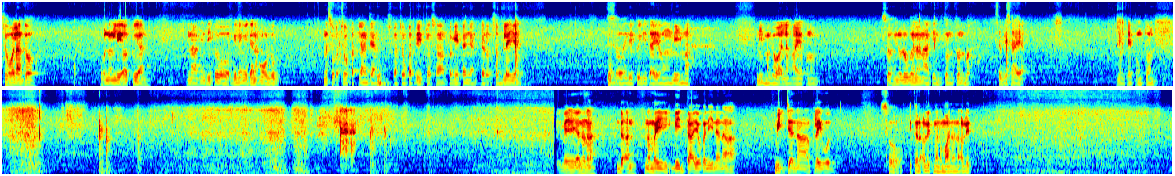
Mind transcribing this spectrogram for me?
so wala to unang layout ko yan na hindi ko ginamitan ng hulog nasukat-sukat lang dyan sukat-sukat dito sa pagitan yan pero sablay yan So, hindi pwede tayong mima. Mima gawa lang. Ayaw ko nun. So, hinulugan lang natin. Tuntun ba? Sa Bisaya. Yan kay tuntun. May ano na, daan na may guide tayo kanina na media na plywood. So, ito na ulit, manumano na ulit.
